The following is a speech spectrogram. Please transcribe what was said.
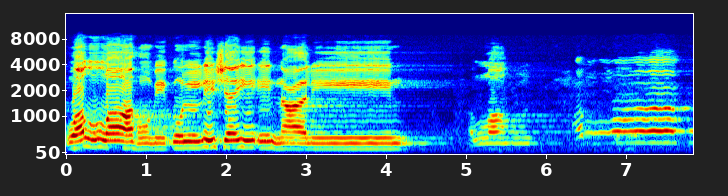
والله بكل شيء عليم. الله. الله.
